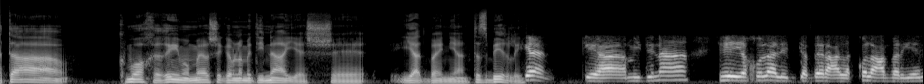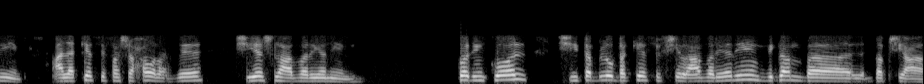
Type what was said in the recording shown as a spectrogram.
אתה כמו אחרים, אומר שגם למדינה יש uh, יד בעניין. תסביר לי. כן, כי המדינה היא יכולה להתגבר על כל העבריינים, על הכסף השחור הזה שיש לעבריינים. קודם כל, שיטפלו בכסף של העבריינים וגם בפשיעה.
